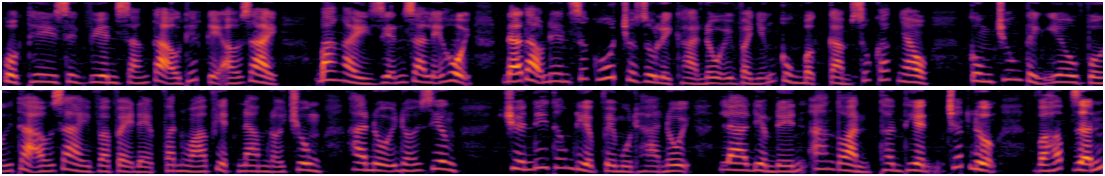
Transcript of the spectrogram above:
cuộc thi sinh viên sáng tạo thiết kế áo dài, 3 ngày diễn ra lễ hội đã tạo nên sức hút cho du lịch Hà Nội và những cung bậc cảm xúc khác nhau, cùng chung tình yêu với tà áo dài và vẻ đẹp văn hóa Việt Nam nói chung, Hà Nội nói riêng, truyền đi thông điệp về một Hà Nội là điểm đến an toàn, thân thiện, chất lượng và hấp dẫn,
